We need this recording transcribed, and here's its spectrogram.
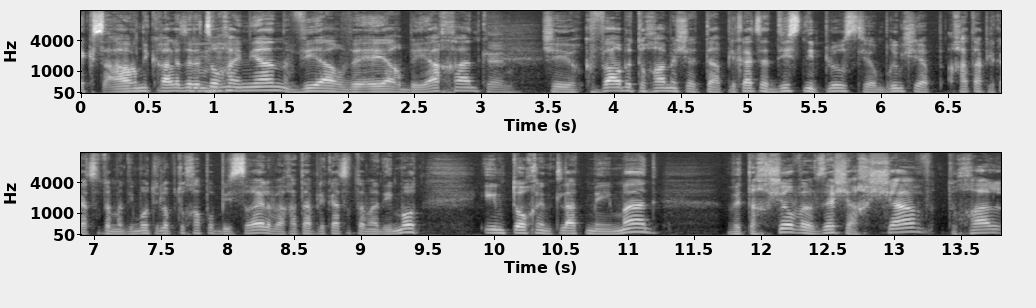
XR נקרא לזה לצורך העניין, VR ו-AR ביחד, כן. שכבר בתוכם יש את האפליקציה דיסני פלוס, שאומרים שהיא אחת האפליקציות המדהימות, היא לא פתוחה פה בישראל, אבל אחת האפליקציות המדהימות, עם תוכן תלת מימד, ותחשוב על זה שעכשיו תוכל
